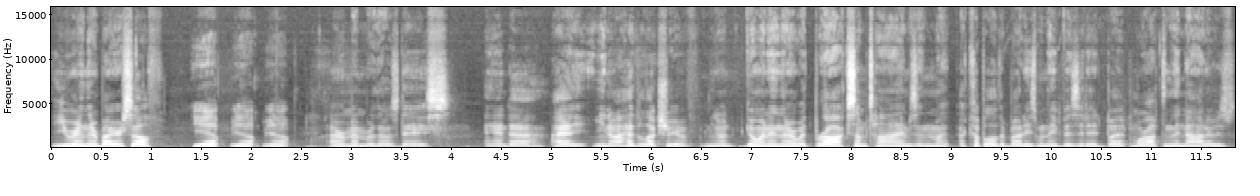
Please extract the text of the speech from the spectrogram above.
You were in there by yourself? Yep, yep, yep. I remember those days. And uh, I, you know, I had the luxury of, you know, going in there with Brock sometimes and my, a couple other buddies when they visited. But more often than not, it was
